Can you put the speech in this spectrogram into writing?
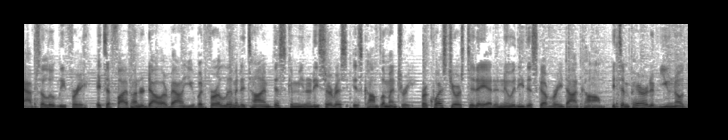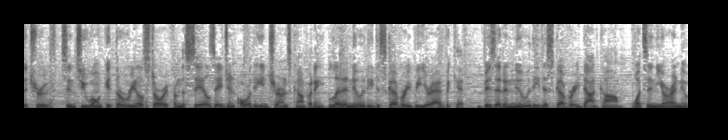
absolutely free. It's a $500 value, but for a limited time, this community service is complimentary. Request yours today at annuitydiscovery.com. It's imperative you know the truth, since you won't get the real story from the sales agent or the insurance company. Let Annuity Discovery be your advocate. Visit annuitydiscovery.com. What's in your annuity?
